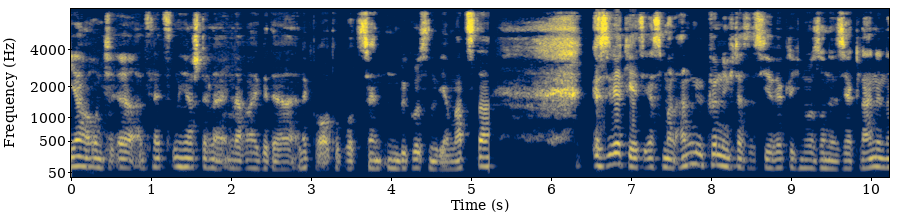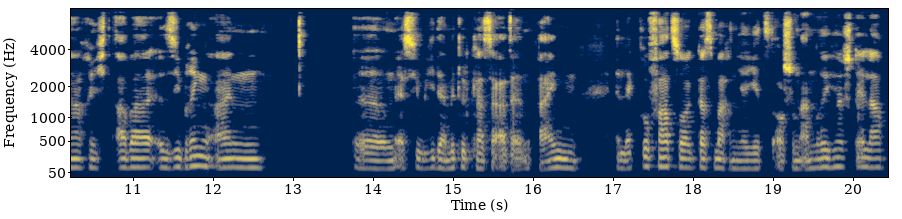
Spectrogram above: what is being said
Ja, und äh, als letzten Hersteller in der Reihe der Elektroautoproduzenten begrüßen wir Mazda. Es wird jetzt erstmal angekündigt, das ist hier wirklich nur so eine sehr kleine Nachricht, aber äh, sie bringen ein äh, SUV der Mittelklasse als ein rein Elektrofahrzeug. Das machen ja jetzt auch schon andere Hersteller.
